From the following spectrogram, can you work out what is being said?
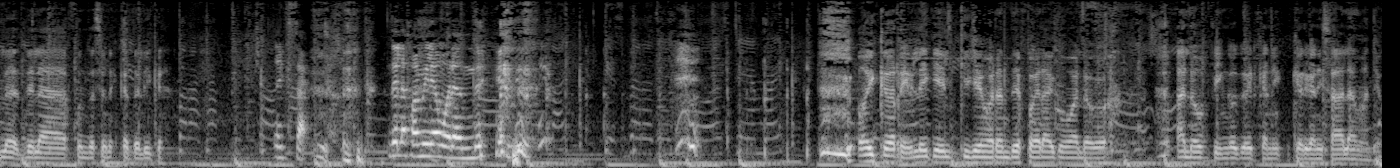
La- de las fundaciones católicas. Exacto. De la familia Morande. Ay, qué horrible que el Kike Morandé fuera como a los a los bingos que, organi- que organizaba la Mateo.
